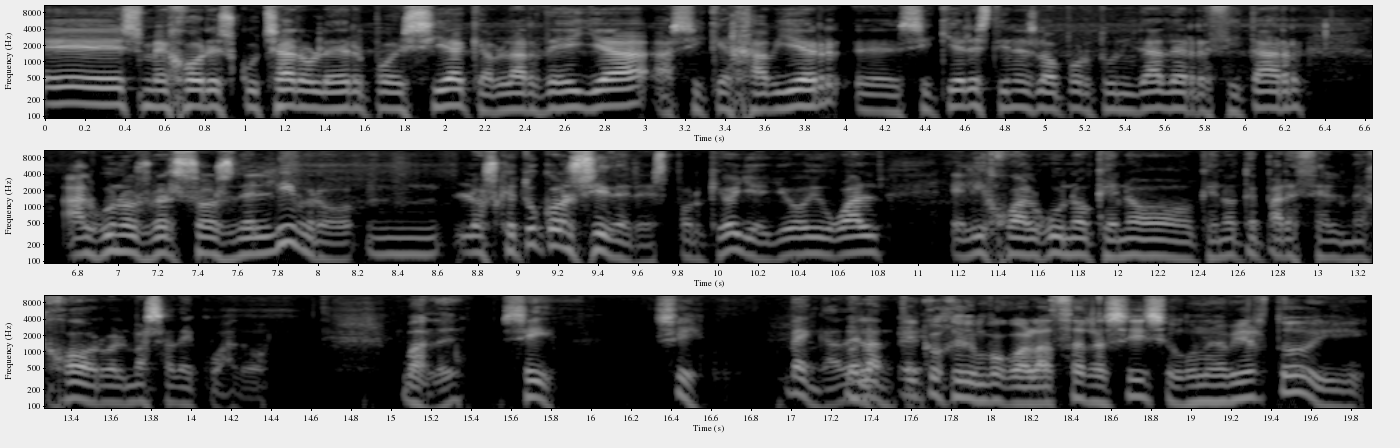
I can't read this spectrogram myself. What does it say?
Es mejor escuchar o leer poesía que hablar de ella, así que Javier, eh, si quieres tienes la oportunidad de recitar algunos versos del libro, mm, los que tú consideres, porque oye, yo igual elijo alguno que no, que no te parece el mejor o el más adecuado. Vale. Sí. Sí. Venga, adelante. he cogido un poco al azar así, según he abierto, y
